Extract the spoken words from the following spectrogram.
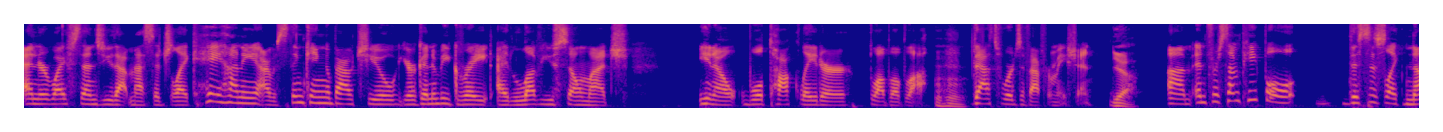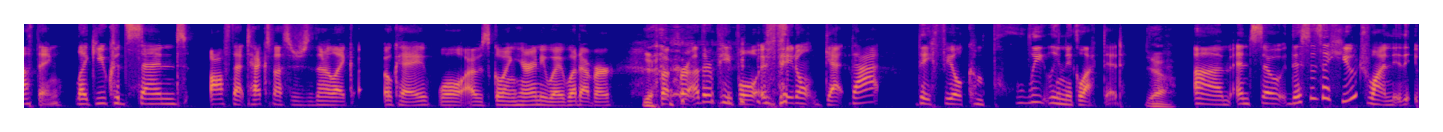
and your wife sends you that message like, Hey, honey, I was thinking about you. You're going to be great. I love you so much. You know, we'll talk later, blah, blah, blah. Mhm. That's words of affirmation. Yeah. Um, and for some people, this is like nothing. Like you could send off that text message and they're like, okay, well, I was going here anyway, whatever. Yeah. But for other people, if they don't get that, they feel completely neglected. yeah. Um, and so this is a huge one. It-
